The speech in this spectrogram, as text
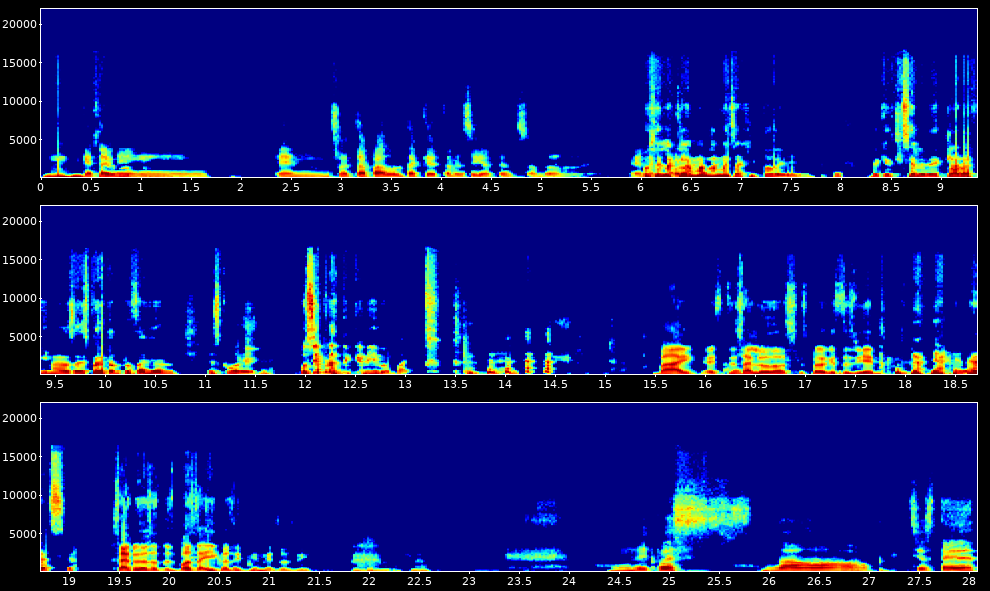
que sí, también en su etapa adulta, que también sigue pensando en Pues es la que le manda el mensajito de, de que se le declara al final. O sea, después de tantos años, es como de, pues siempre te he querido, bye. Bye. Este, saludos. Espero que estés bien. Sí. Saludos a tu esposa e hijos si tienes, así. Y pues, no, si usted,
